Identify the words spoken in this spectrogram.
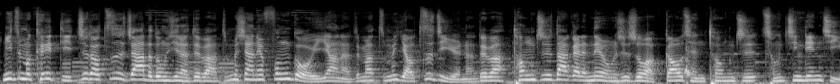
你怎么可以抵制到自家的东西呢？对吧？怎么像条疯狗一样呢？怎么怎么咬自己人呢？对吧？通知大概的内容是说啊，高层通知，从今天起，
